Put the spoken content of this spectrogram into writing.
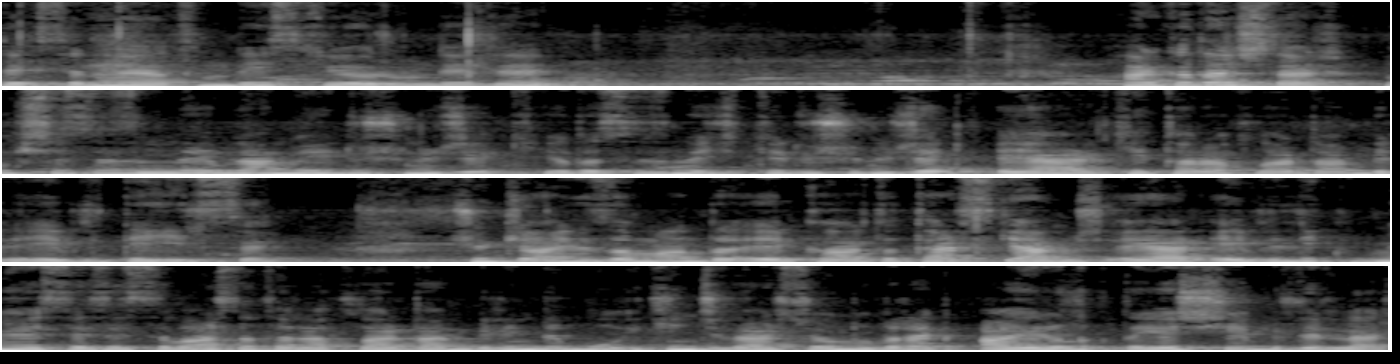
Dek seni hayatımda istiyorum dedi. Arkadaşlar bu kişi sizinle evlenmeyi düşünecek ya da sizinle ciddi düşünecek eğer ki taraflardan biri evli değilse. Çünkü aynı zamanda ev kartı ters gelmiş. Eğer evlilik müessesesi varsa taraflardan birinde bu ikinci versiyon olarak ayrılık da yaşayabilirler.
